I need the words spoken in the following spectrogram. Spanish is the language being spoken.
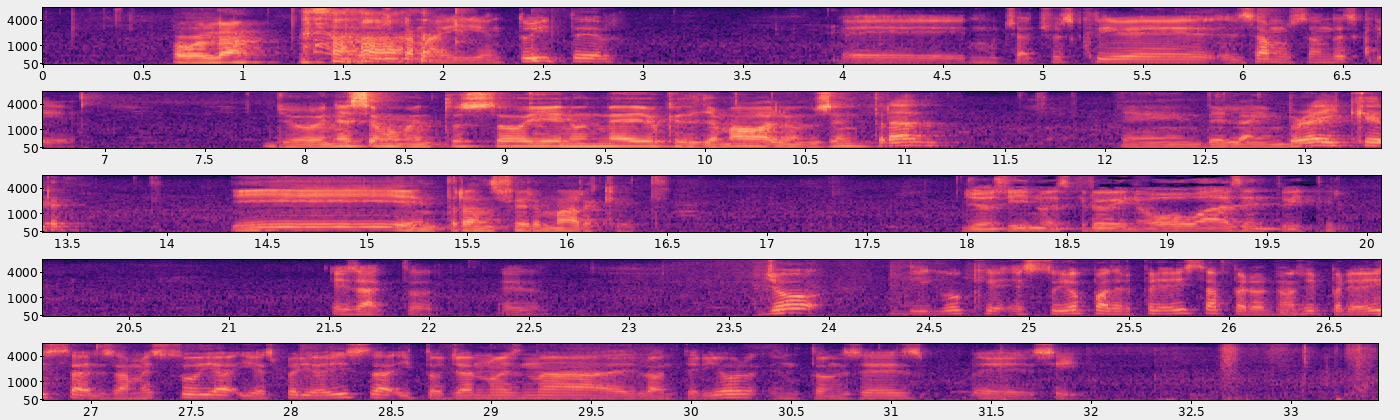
Hola. Lo buscan ahí en Twitter. Eh, el muchacho escribe, el Sam, ¿usted dónde escribe? Yo en este momento estoy en un medio que se llama Balón Central, en The Line Breaker y en Transfer Market. Yo sí, no escribo y no bobas en Twitter. Exacto. eso. Yo digo que estudio para ser periodista, pero no soy periodista. El Sam estudia y es periodista y Toya no es nada de lo anterior. Entonces, eh, sí.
